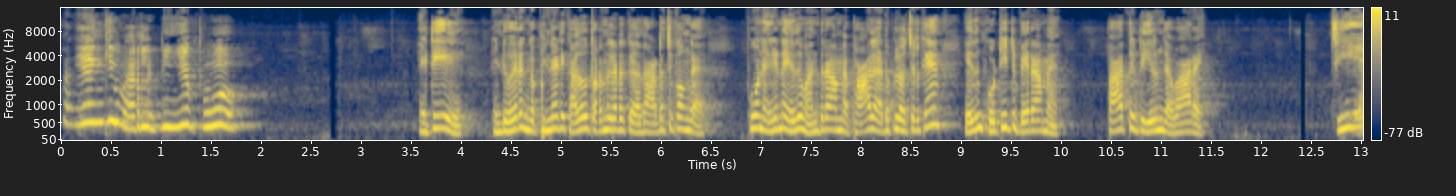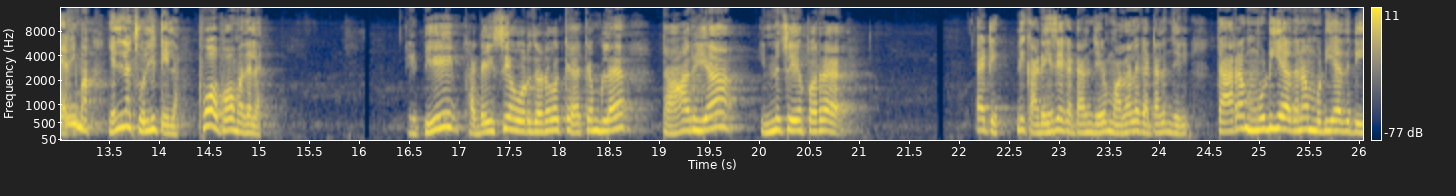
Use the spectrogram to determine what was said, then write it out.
நான் எங்கேயும் வரல. நீயே போ. ஏட்டி ரெண்டு பேரும் இங்கே பின்னாடி கதவு திறந்து கிடக்கு. அதை அடைச்சிக்கோங்க. பூனை என்ன எதுவும் வந்துடாம பால் அடுப்பில் வச்சிருக்கேன். எதுவும் கொட்டிட்டு போயிடாம பார்த்துட்டு இருங்க வாரேன். சரிம்மா எல்லாம் சொல்லிட்டேல? போ போ முதல்ல. ஏட்டி கடைசியாக ஒரு தடவை கேட்கம்ல தாரியா இன்னும் செய்ய போகிற ஏட்டி நீ கடைசியாக கேட்டாலும் சரி முதல்ல கேட்டாலும் சரி. தர முடியாதுன்னா முடியாதுடி.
